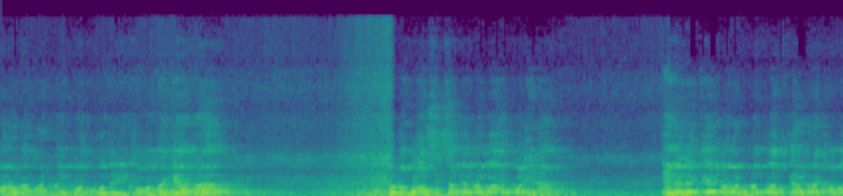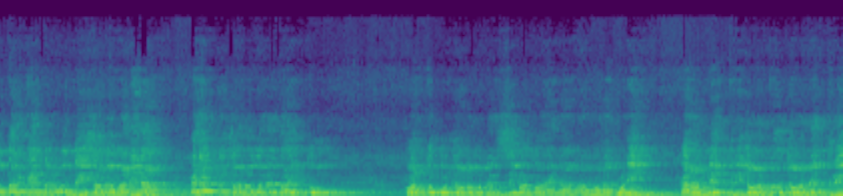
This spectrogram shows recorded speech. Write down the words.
বড় ব্যাপার নয় পদ পদবী ক্ষমতাকে আমরা কোনো বস হিসাবে ব্যবহার করি না। এমএলএ কে বা অন্য পদকে আমরা ক্ষমতার কেন্দ্রবন্ধু হিসাবে মানি না। এটা একটা জনগণের দায়িত্ব, কর্তব্য জনগণের সেবা করা, এটা আমরা মনে করি। কারণ নেত্রী জন জননেত্রী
